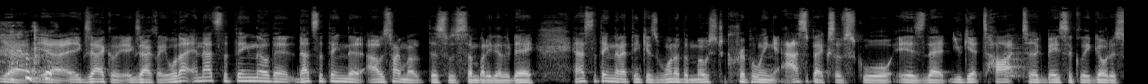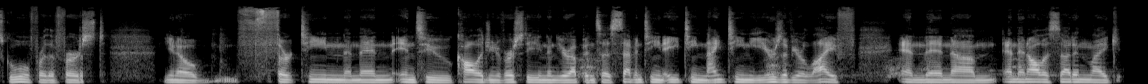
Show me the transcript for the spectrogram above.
yeah, yeah, exactly, exactly. Well, that and that's the thing though that that's the thing that I was talking about this with somebody the other day. And that's the thing that I think is one of the most crippling aspects of school is that you get taught to basically go to school for the first you know 13 and then into college university and then you're up into 17 18 19 years of your life and then um and then all of a sudden like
